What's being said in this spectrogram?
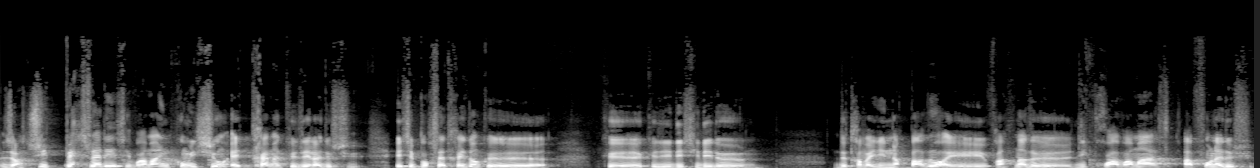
j'en suis persuadé. C'est vraiment une conviction extrême que j'ai là-dessus. Et c'est pour cette raison que, que, j'ai décidé de, de travailler une heure par jour et franchement d'y croire vraiment à, fond là-dessus.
